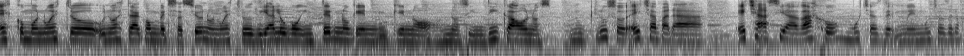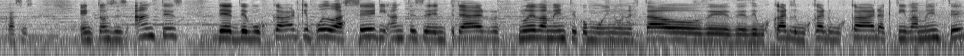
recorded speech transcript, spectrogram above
Es como nuestro, nuestra conversación o nuestro diálogo interno que, nos, indica o nos incluso echa, para, echa hacia abajo muchas en muchos de los casos. Entonces, antes de, buscar qué puedo hacer y antes de entrar nuevamente como en un estado de, de buscar, de buscar, de buscar activamente,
